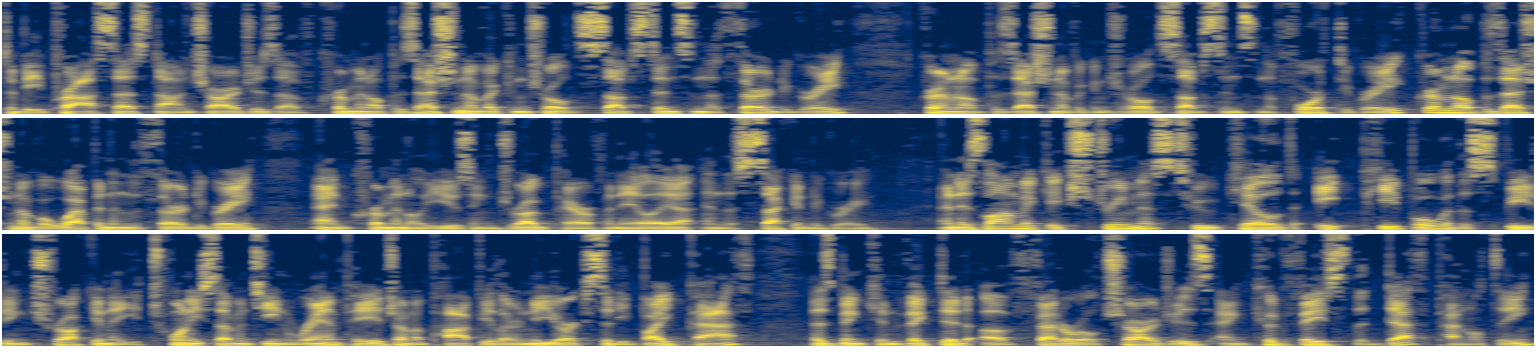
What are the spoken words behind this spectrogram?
to be processed on charges of criminal possession of a controlled substance in the third degree, criminal possession of a controlled substance in the fourth degree, criminal possession of a weapon in the third degree, and criminal using drug paraphernalia in the second degree. An Islamic extremist who killed eight people with a speeding truck in a 2017 rampage on a popular New York City bike path has been convicted of federal charges and could face the death penalty.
